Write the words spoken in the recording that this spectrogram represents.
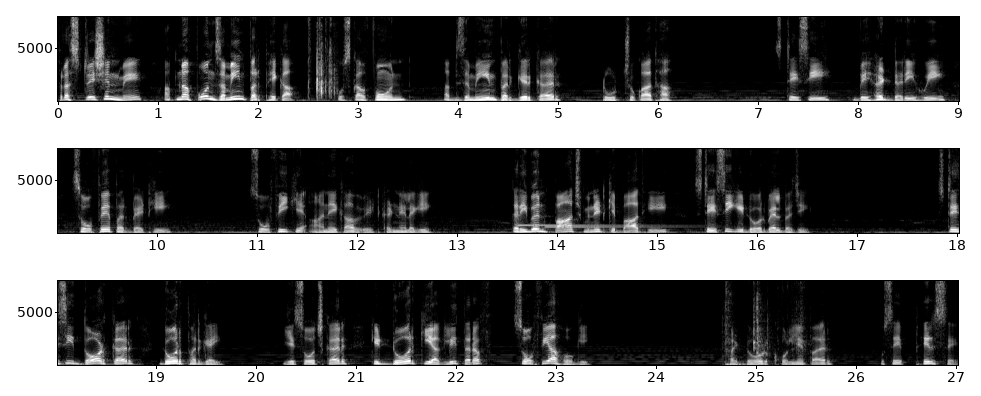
फ्रस्ट्रेशन में अपना फ़ोन ज़मीन पर फेंका। उसका फ़ोन अब ज़मीन पर गिरकर टूट चुका था। स्टेसी बेहद डरी हुई सोफे पर बैठी। सोफी के आने का वेट करने लगी। करीबन पाँच मिनट के बाद ही स्टेसी की डोरबेल बजी। स्टेसी दौड़कर डोर पर गई। ये सोचकर कि डोर की अगली तरफ़ सोफिया होगी। पर डोर खोलने पर उसे फिर से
